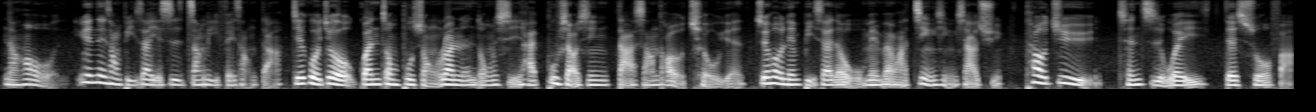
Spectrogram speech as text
然后因为那场比赛也是张力非常大，结果就有观众不爽乱扔东西，还不小心打伤到球员，最后连比赛都没办法进行下去。套句陈紫薇的说法。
